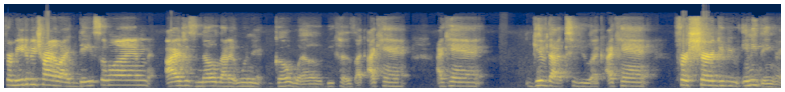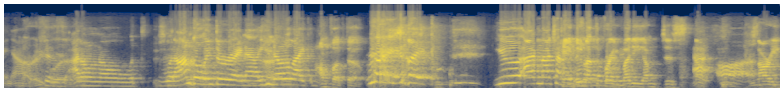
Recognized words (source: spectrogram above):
for me to be trying to like date someone, I just know that it wouldn't go well because like I can't I can't give that to you. Like I can't for sure give you anything right now Not ready for because it, I don't know what It's what I'm going through right now. You know, like I'm fucked up. right, like you. I'm not trying Can't to do nothing for you, buddy. I'm just no. all. sorry.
